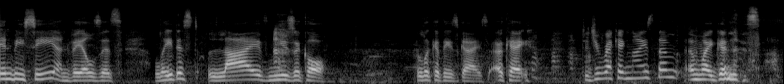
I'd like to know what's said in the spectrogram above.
NBC unveils its latest live musical. Look at these guys. Okay. Did you recognize them? Oh my goodness.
